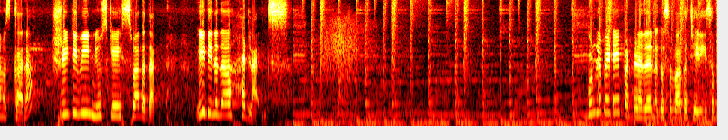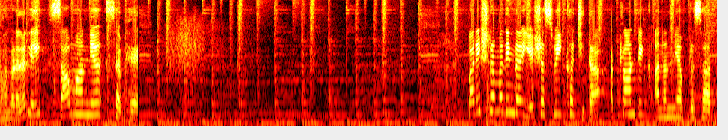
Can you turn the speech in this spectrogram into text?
ನಮಸ್ಕಾರ. ಶ್ರೀ ಟಿವಿ ನ್ಯೂಸ್ಗೆ ಸ್ವಾಗತ. ಈ ದಿನದ ಹೆಡ್ಲೈನ್ಸ್. ಗುಂಡ್ಲುಪೇಟೆ ಪಟ್ಟಣದ ನಗರಸಭಾ ಕಚೇರಿ ಸಭಾಂಗಣದಲ್ಲಿ ಸಾಮಾನ್ಯ ಸಭೆ. ಪರಿಶ್ರಮದಿಂದ ಯಶಸ್ವಿ ಖಚಿತ ಅಟ್ಲಾಂಟಿಕ್ ಅನನ್ಯ ಪ್ರಸಾದ್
